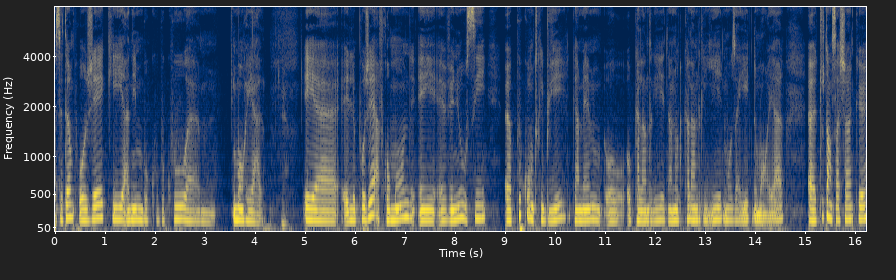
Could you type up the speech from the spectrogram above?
c'est un projet qui anime beaucoup, beaucoup Montréal. Euh, et, le projet Afromonde est, est venu aussi euh, pour contribuer quand même au, calendrier, dans notre calendrier mosaïque de Montréal, euh, tout en sachant que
